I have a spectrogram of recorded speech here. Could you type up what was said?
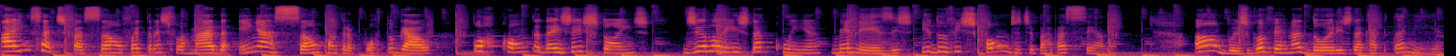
A insatisfação foi transformada em ação contra Portugal por conta das gestões de Luís da Cunha Menezes e do Visconde de Barbacena, ambos governadores da capitania.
